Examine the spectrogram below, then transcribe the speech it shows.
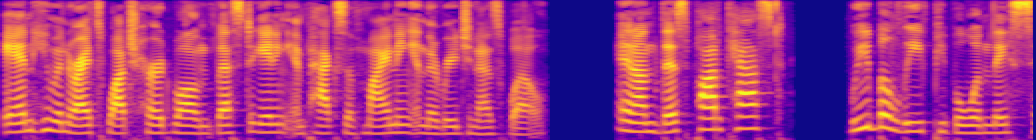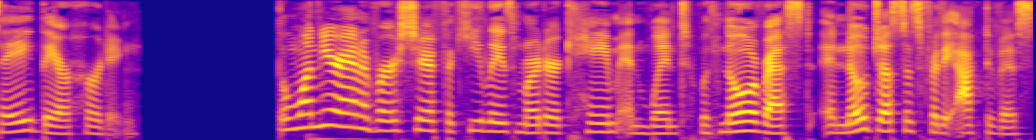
and Human Rights Watch heard while investigating impacts of mining in the region as well. And on this podcast, we believe people when they say they are hurting. The one year anniversary of Fikile's murder came and went with no arrest and no justice for the activist,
